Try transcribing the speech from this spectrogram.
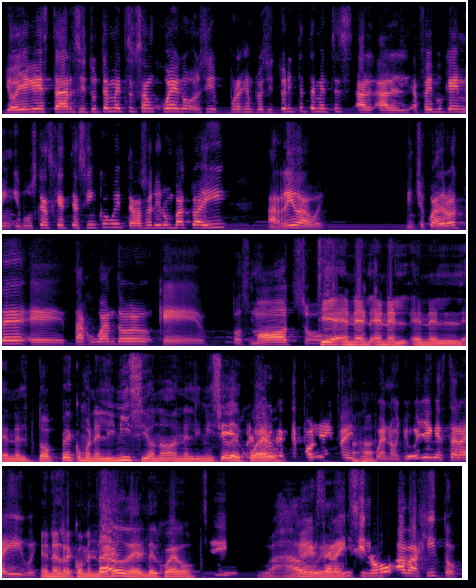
Yo llegué a estar, si tú te metes a un juego, si, por ejemplo, si tú ahorita te metes al, al- a Facebook Gaming y buscas GTA V, güey, te va a salir un vato ahí arriba, güey. Pinche cuadrote, eh, está jugando que, pues, mods o. Sí, en el, en el, en el, en el tope, como en el inicio, ¿no? En el inicio Sí, del el juego. que te pone ahí Facebook. Ajá. Bueno, yo llegué a estar ahí, güey. En el recomendado del, del juego. Sí, Wow, llegué a estar ahí, si no, abajito.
